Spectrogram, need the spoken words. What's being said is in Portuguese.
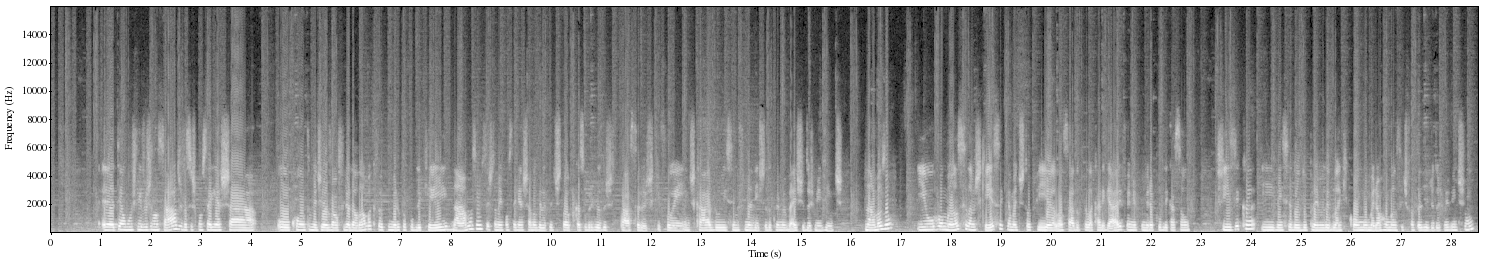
É, tem alguns livros lançados, vocês conseguem achar o conto medieval Filha da Lama, que foi o primeiro que eu publiquei na Amazon. Vocês também conseguem achar a noveleta distópica sobre a vida dos pássaros, que foi indicado e semifinalista do Prêmio Best de 2020 na Amazon. E o romance Não Esqueça, que é uma distopia lançado pela Caligari, foi minha primeira publicação física e vencedor do Prêmio LeBlanc como o melhor romance de fantasia de 2021.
